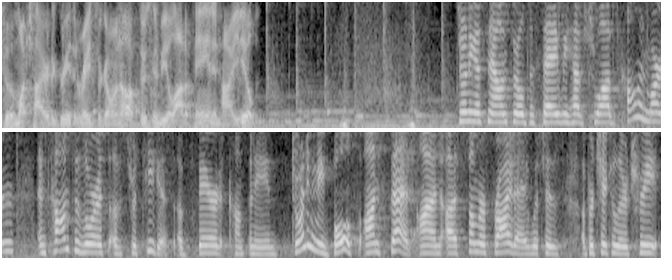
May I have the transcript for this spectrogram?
to a much higher degree than rates are going up, there's going to be a lot of pain in high yield. Joining us now, I'm thrilled to say we have Schwab's Collin Martin and Tom Tzitzouris of Strategas, a Baird company. Joining me both on set on a summer Friday, which is a particular treat.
